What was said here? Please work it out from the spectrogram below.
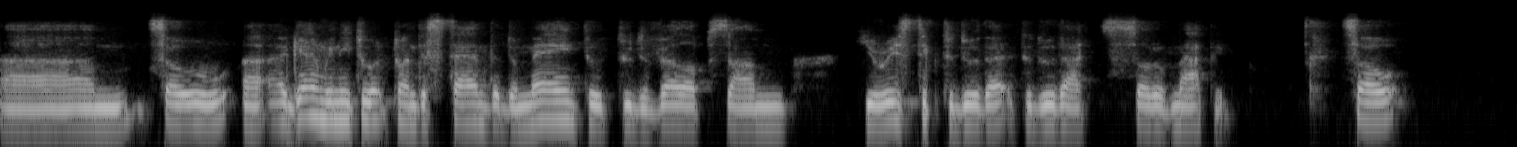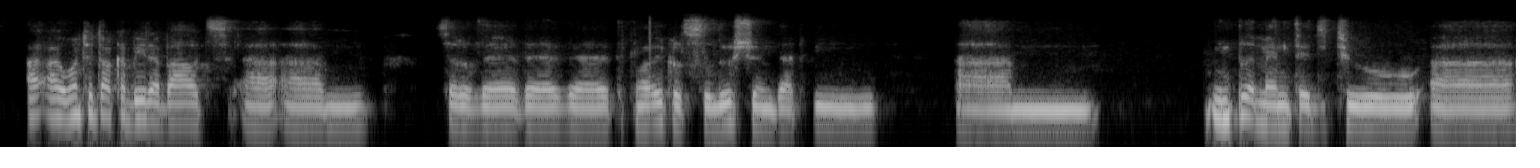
Um, so uh, again, we need to, to understand the domain to, to develop some heuristic to do that to do that sort of mapping. So I, I want to talk a bit about uh, um, sort of the, the, the, technological solution that we um, implemented to uh,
